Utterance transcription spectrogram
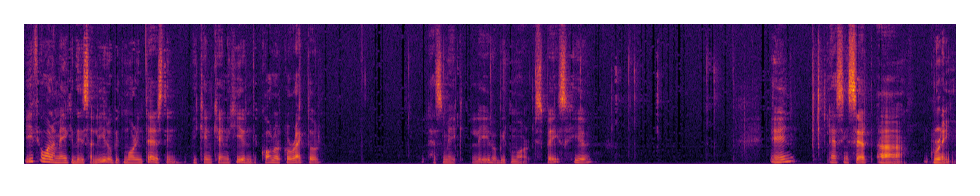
If you want to make this a little bit more interesting, we can come here in the color corrector. Let's make a little bit more space here. And let's insert a grain.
